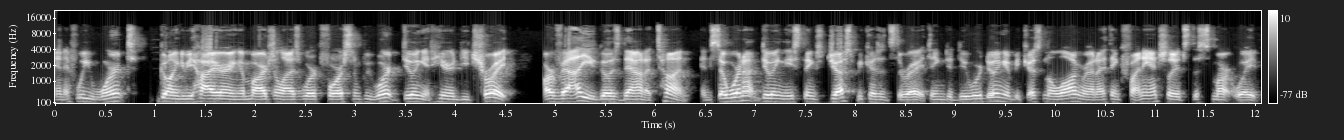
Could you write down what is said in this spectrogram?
and if we weren't going to be hiring a marginalized workforce and if we weren't doing it here in detroit our value goes down a ton. And so we're not doing these things just because it's the right thing to do. We're doing it because in the long run, I think financially it's the smart way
